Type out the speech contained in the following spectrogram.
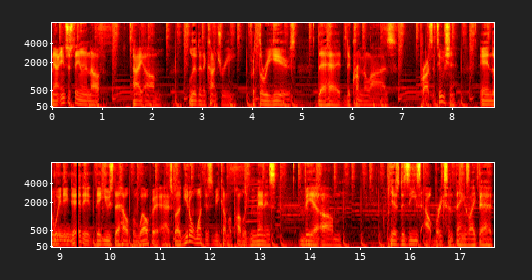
Now, interestingly enough, I um, lived in a country for three years that had decriminalized prostitution. And the way they did it, they used the health and welfare aspect. You don't want this to become a public menace via um, there's disease outbreaks and things like that,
